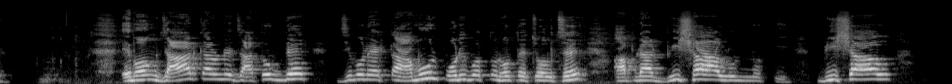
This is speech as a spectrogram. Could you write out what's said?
এবং যার কারণে জাতকদের জীবনে একটা আমূল পরিবর্তন হতে চলছে আপনার বিশাল উন্নতি, বিশাল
